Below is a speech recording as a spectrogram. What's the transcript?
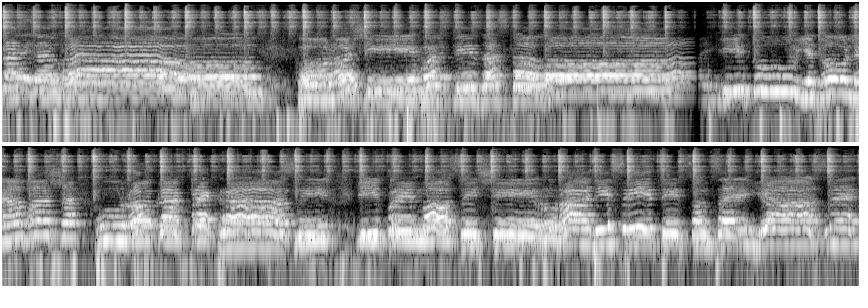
за селом, хороші гості за столом. Квітує доля ваша у роках прекрасних і приносить щиру радість світить сонце ясне,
